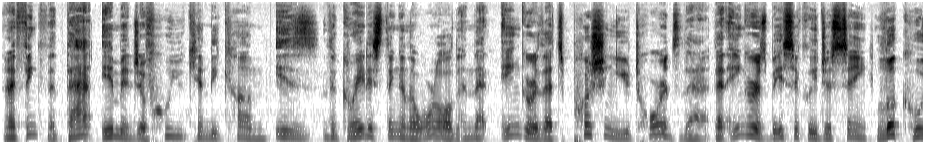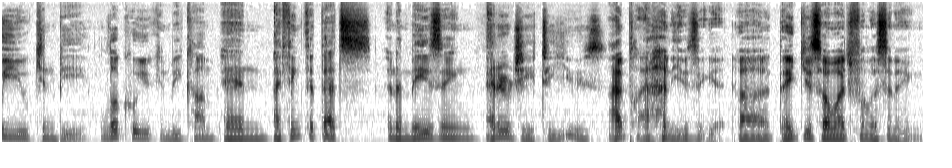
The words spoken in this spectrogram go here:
And I think that that image of who you can become is the greatest thing in the world and that anger that's pushing you towards that. That anger is basically just saying, "Look who you can be. Look who you can become." And I think that that's an amazing energy to use. I plan on using it. Uh, thank you so much for listening.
